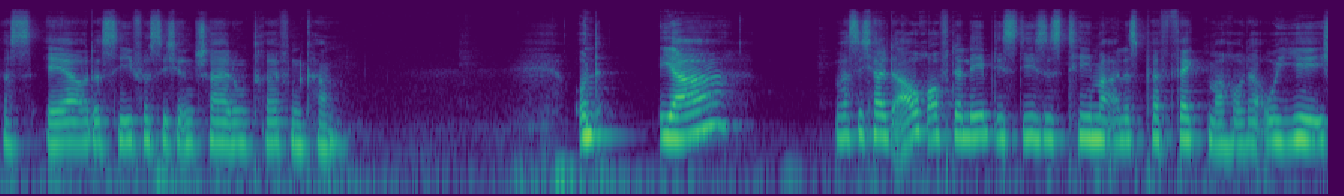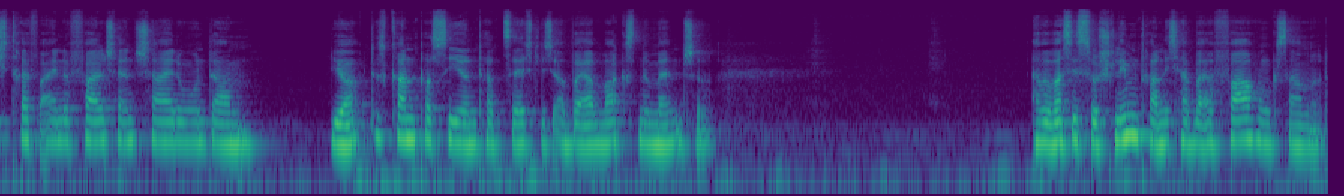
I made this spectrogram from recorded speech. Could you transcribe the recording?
dass er oder sie für sich Entscheidungen treffen kann. Und ja, was ich halt auch oft erlebt, ist dieses Thema alles perfekt machen oder oh je, ich treffe eine falsche Entscheidung und dann. Ja, das kann passieren tatsächlich, aber erwachsene Menschen aber was ist so schlimm dran? Ich habe Erfahrung gesammelt.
